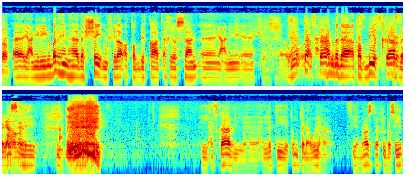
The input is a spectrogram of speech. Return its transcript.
نعم. آه، يعني لنبرهن هذا الشيء من خلال التطبيقات أخي غسان آه، يعني حتى أفكار حبذا تطبيق أفكار المساله نعم الأفكار التي يتم تناولها في النواسخ البسيط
